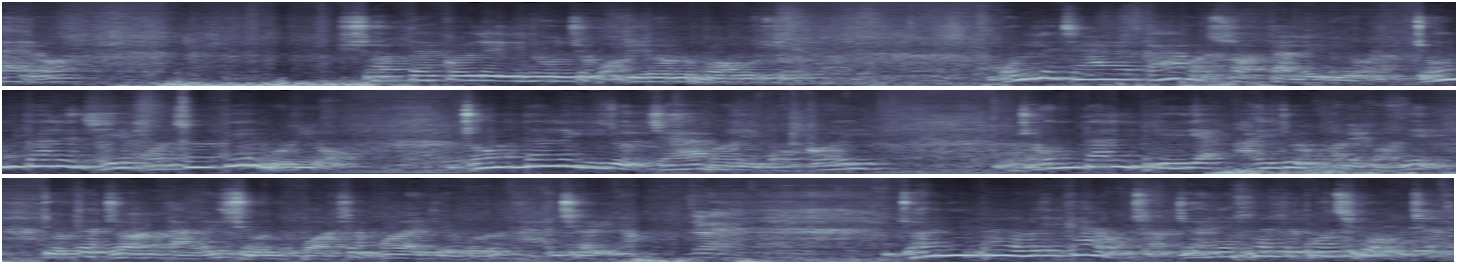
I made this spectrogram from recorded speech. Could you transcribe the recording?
आएर सत्ता कहिले लिनुहुन्छ भनिरहनु पाएको छु। मैले चाहेर कहाँबाट सत्ता लिने हो र जनताले जे भन्छन् त्यही हुने हो। जनताले हिजो जहाँ भने म गएँ जनताले फेरि आइज भने भने त्यो त जनतालाई सोध्नुपर्छ मलाई त्यो कुरो थाहा छैन। जय। नेपाल अहिले कहाँ हुन्छ? जय नेपाल त पछि पो हुन्छ त।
